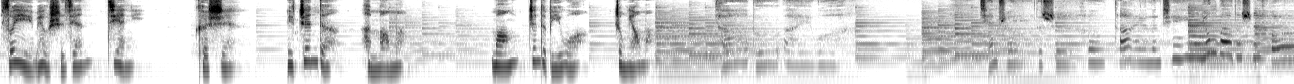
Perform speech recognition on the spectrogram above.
所以没有时间见你。可是，你真的很忙吗？忙真的比我重要吗？他不爱我，牵手的时候太冷清，拥抱的时候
